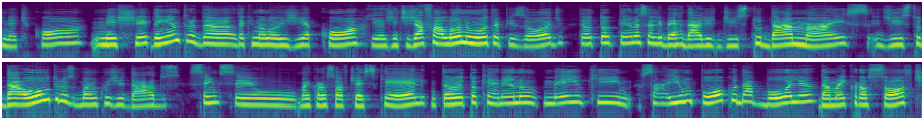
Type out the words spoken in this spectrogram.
.NET Core, mexer dentro da tecnologia Core, que a gente já falou num outro episódio. Então eu tô tendo essa liberdade de estudar mais, de estudar outros bancos de dados sem ser o Microsoft SQL. Então eu tô querendo meio que sair um pouco da bolha da Microsoft,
